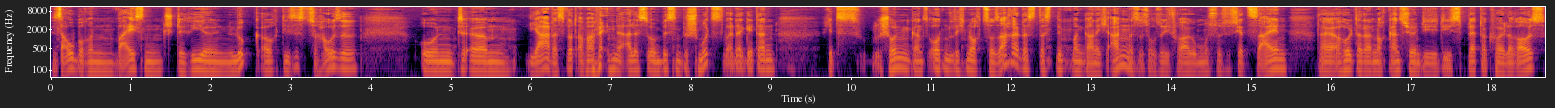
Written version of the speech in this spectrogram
sauberen, weißen, sterilen Look, auch dieses Zuhause. Und ähm, ja, das wird aber am Ende alles so ein bisschen beschmutzt, weil da geht dann jetzt schon ganz ordentlich noch zur Sache. Das, das nimmt man gar nicht an. Das ist auch so die Frage, muss es jetzt sein? Daher holt er dann noch ganz schön die, die Splatterkeule raus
